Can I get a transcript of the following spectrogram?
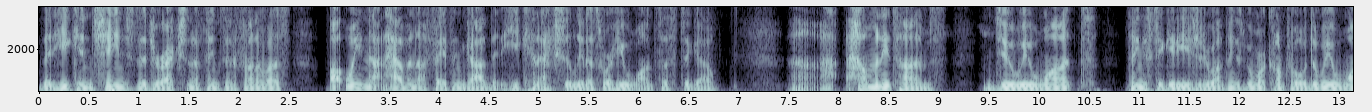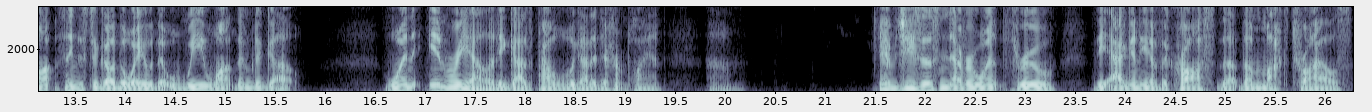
that he can change the direction of things in front of us, ought we not have enough faith in God that he can actually lead us where he wants us to go? Uh, how many times do we want things to get easier? Do we want things to be more comfortable? Do we want things to go the way that we want them to go? When in reality, God's probably got a different plan. If Jesus never went through the agony of the cross, the, the mock trials,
